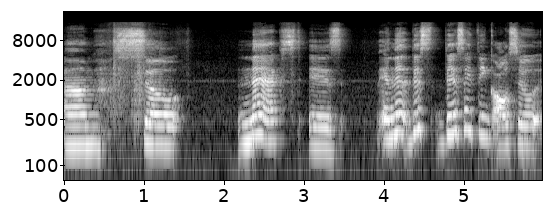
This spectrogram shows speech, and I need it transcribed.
Um, so next is, and th- this, this I think also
